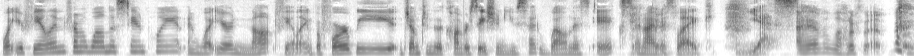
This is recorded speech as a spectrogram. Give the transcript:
what you're feeling from a wellness standpoint and what you're not feeling. Before we jumped into the conversation, you said wellness icks, and I was like, yes. I have a lot of them.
